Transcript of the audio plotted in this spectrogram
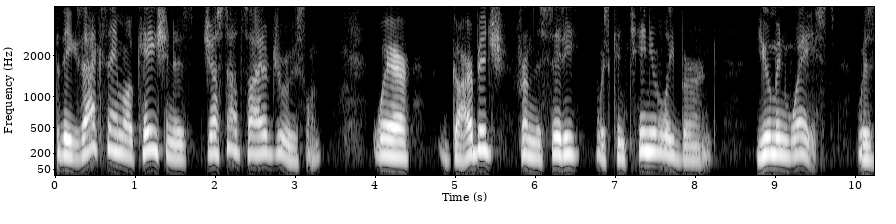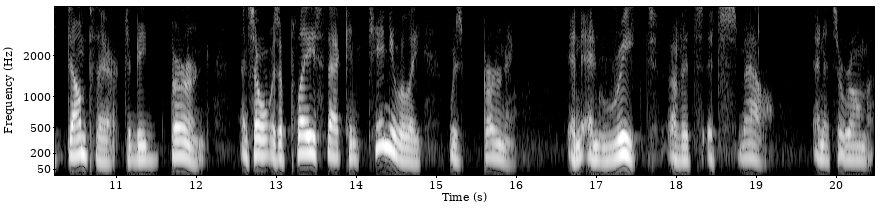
but the exact same location is just outside of Jerusalem, where garbage from the city was continually burned. Human waste was dumped there to be burned. And so it was a place that continually was burning and, and reeked of its, its smell and its aroma.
